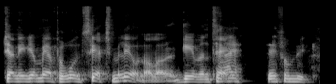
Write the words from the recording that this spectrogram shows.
Kan ni gå med på runt 6 miljoner eller? Give and take? Nej, det är för mycket.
